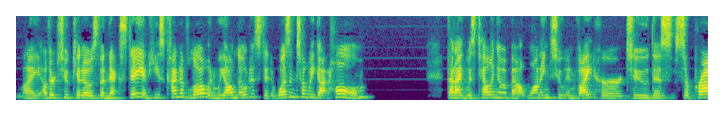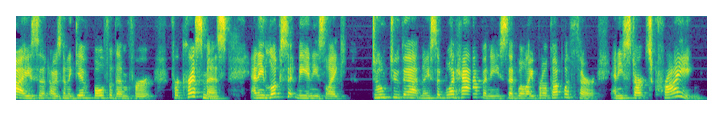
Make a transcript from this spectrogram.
my other two kiddos the next day, and he's kind of low, and we all noticed it. It wasn't until we got home that I was telling him about wanting to invite her to this surprise that I was going to give both of them for for Christmas. And he looks at me and he's like, "Don't do that." And I said, "What happened?" He said, "Well, I broke up with her." And he starts crying.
